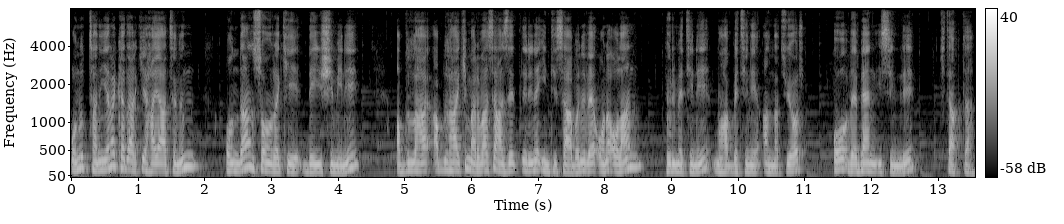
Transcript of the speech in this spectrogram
onu tanıyana kadarki hayatının ondan sonraki değişimini Abdullah Abdülhakim Arvasi Hazretlerine intisabını ve ona olan hürmetini, muhabbetini anlatıyor. O ve Ben isimli kitapta.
